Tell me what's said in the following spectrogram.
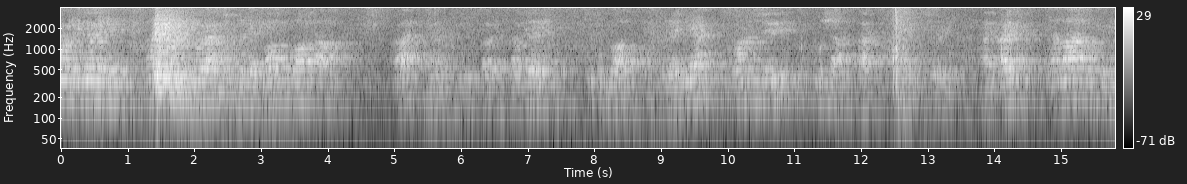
we're going to be doing is out, I'm going to get lots of block up. Alright? So I'm doing triple block, Raise here, one, two, push up, back, three. all right. That last one for me.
